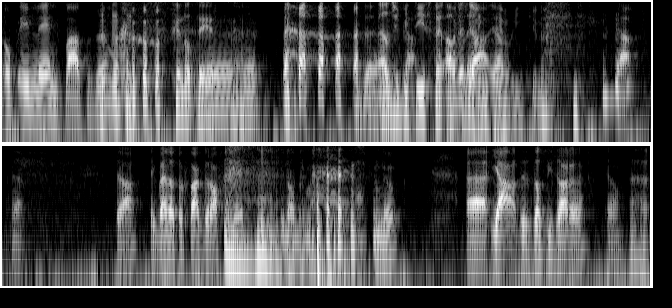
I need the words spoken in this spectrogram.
op één lijn plaatsen. Maar... Genoteerd. ja. De LGBT-ster afleiding-theorie. Ja, ja. ja. Ja, ik ben daar toch vaak door afgeleid. Misschien andere mensen ook. Uh, ja, dus dat is bizar, hè. Ja. Aha.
